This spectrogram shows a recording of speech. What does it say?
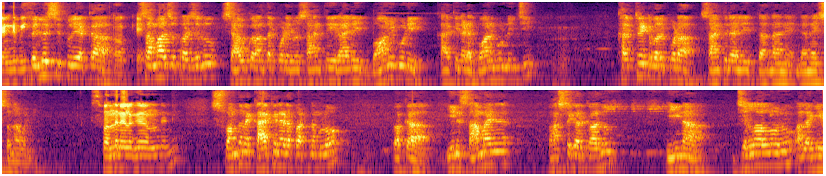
రండి మీ? ఫెలోషిప్ల యొక్క. సమాజ ప్రజలు సేవకులంతా కూడా ఈరోజు శాంతి ర్యాలీ భానుగుడి కాకినాడ భానుగుడి నుంచి కలెక్టరేట్ వరకు కూడా శాంతి ర్యాలీ ధర్నాన్ని నిర్ణయిస్తున్నామండి. స్పందన ఎలాగా ఉందండి? స్పందన కాకినాడ పట్టణంలో ఒక ఈయన సామాన్య మాస్టర్ గారు కాదు ఈయన జిల్లాల్లోనూ అలాగే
